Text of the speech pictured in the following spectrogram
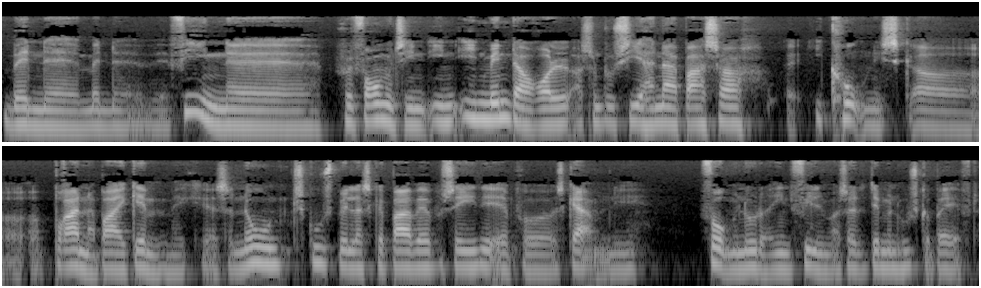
Men, øh, men øh, fin øh, performance i en, i, en, i en mindre rolle, og som du siger, han er bare så øh, ikonisk og, og brænder bare igennem. Ikke? Altså, nogle skuespillere skal bare være på scene øh, på skærmen i få minutter i en film, og så er det det, man husker bagefter.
